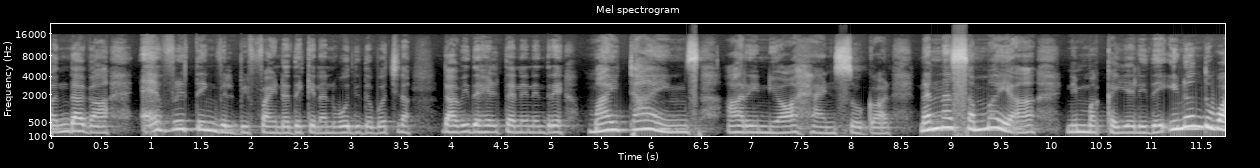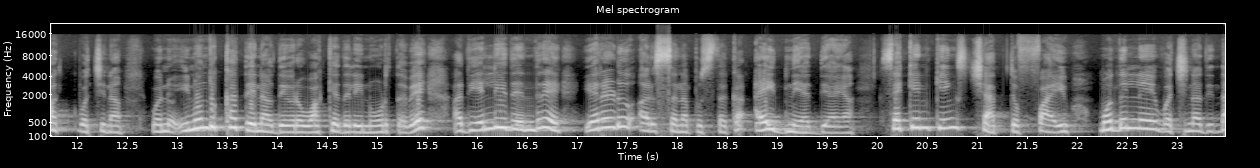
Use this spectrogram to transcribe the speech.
ಬಂದಾಗ ಎವ್ರಿಥಿಂಗ್ ವಿಲ್ ಬಿ ಫೈಂಡ್ ಅದಕ್ಕೆ ನಾನು ಓದಿದ ವಚನ. ದಾವಿದ ಹೇಳ್ತಾನೇನೆಂದರೆ my times are in your hands O God ನನ್ನ ಸಮಯ ನಿಮ್ಮ ಕೈಯಲ್ಲಿದೆ. ಇನ್ನೊಂದು ವಾಕ್ ವಚನ ಒಂದು ಇನ್ನೊಂದು ಕತೆ ನಾವು ದೇವರ ವಾಕ್ಯ ವಾಕ್ಯದಲ್ಲಿ ನೋಡ್ತವೆ. ಅದು ಎಲ್ಲಿದೆ ಅಂದರೆ ಎರಡು ಅರಸನ ಪುಸ್ತಕ ಐದನೇ ಅಧ್ಯಾಯ ಸೆಕೆಂಡ್ ಕಿಂಗ್ಸ್ ಚಾಪ್ಟರ್ ಫೈವ್ ಮೊದಲನೇ ವಚನದಿಂದ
